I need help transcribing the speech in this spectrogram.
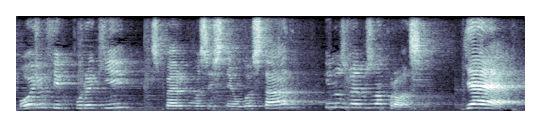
Hoje eu fico por aqui, espero que vocês tenham gostado e nos vemos na próxima. Yeah!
